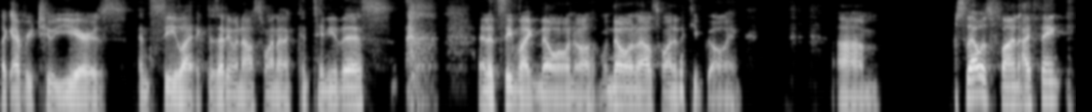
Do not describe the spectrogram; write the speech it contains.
like every two years and see like does anyone else want to continue this and it seemed like no one else no one else wanted to keep going um, so that was fun i think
